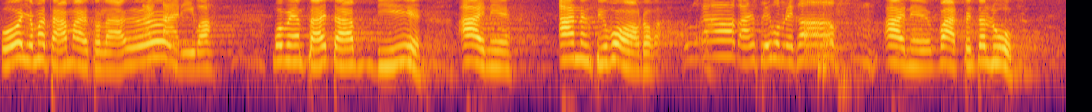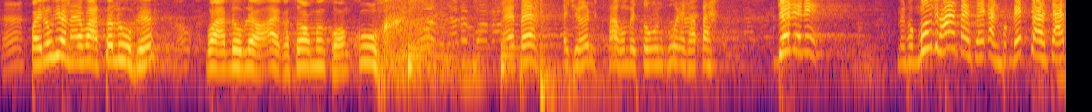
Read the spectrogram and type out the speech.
โอ้ยอย่ามาถามอ้ายตวลาเอ้สายยตาดีปะบ่แม่นสายตาดีอ้ายนี่อ่านหนังสือบ่ออกดอกครับอ่านหนังสือผมเลยครับอ้ายนี่วาดเป็นตะรูปฮะไปโรงเรียนอ้ายวาดตะรูปเด้อ วาดรูปแล้วอ้ายก็ซองเบิ่งของกู ไปไปไอเชิญพาผมไปส่งคุณครูหนะครับไปเดี๋ยวเดี๋ยวนี่มันพวกมึงจะพานไปใส่กันพวกเด็กจอจัด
